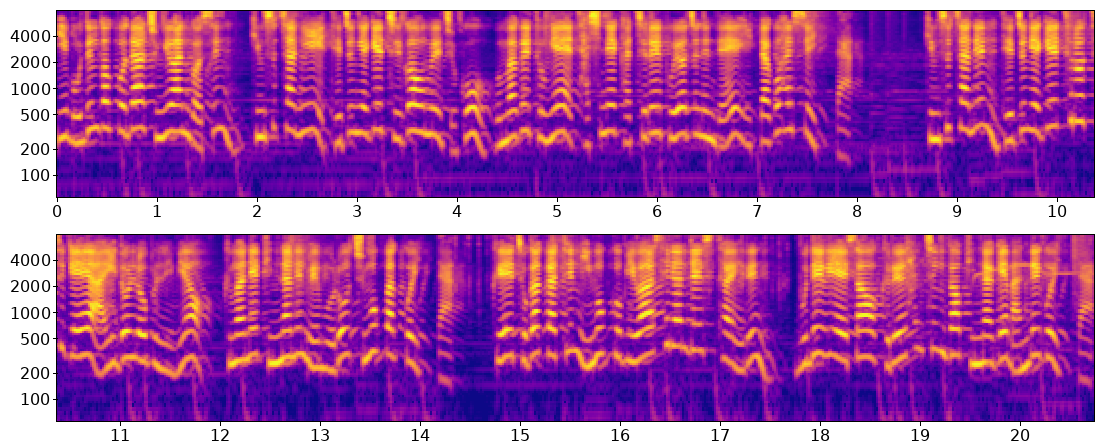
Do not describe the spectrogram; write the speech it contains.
이 모든 것보다 중요한 것은 김수찬이 대중에게 즐거움을 주고 음악을 통해 자신의 가치를 보여주는 데에 있다고 할 수 있다. 김수찬은 대중에게 트로트계의 아이돌로 불리며 그만의 빛나는 외모로 주목받고 있다. 그의 조각 같은 이목구비와 세련된 스타일은 무대 위에서 그를 한층 더 빛나게 만들고 있다.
